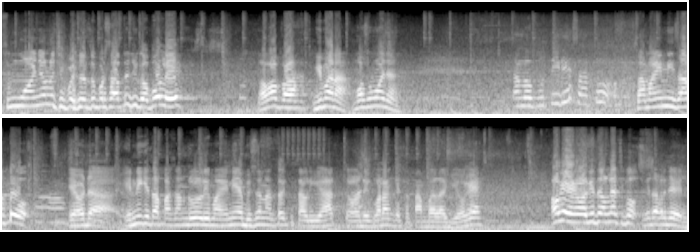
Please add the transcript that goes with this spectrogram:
semuanya lu coba satu persatu juga boleh. Gak apa-apa. Gimana? Mau semuanya? Tambah putih deh satu. Sama ini satu. Oh. Ya udah, ini kita pasang dulu lima ini habis itu nanti kita lihat kalau ada kurang kita tambah lagi, oke? Oke, kalau gitu let's go, kita kerjain.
